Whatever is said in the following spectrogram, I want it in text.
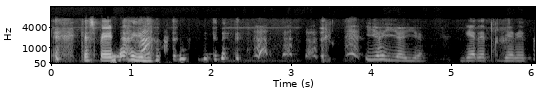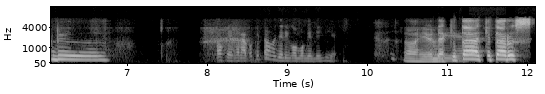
kayak sepeda gitu Iya, iya, iya. Get it, get it. aduh Oke, kenapa kita mau jadi ngomongin ini ya? oh ya Oh udah iya. kita kita harus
